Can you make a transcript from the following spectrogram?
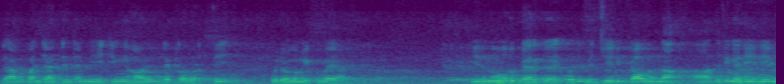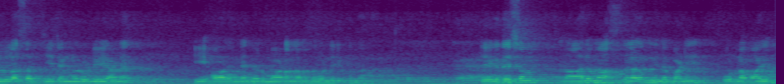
ഗ്രാമപഞ്ചായത്തിന്റെ മീറ്റിംഗ് ഹാളിന്റെ പ്രവൃത്തി പുരോഗമിക്കുകയാണ്. ഇരുന്നൂറ് പേർക്ക് ഒരുമിച്ച് ഇരിക്കാവുന്ന ആധുനിക രീതിയിലുള്ള സജ്ജീകരണങ്ങളിലൂടെയാണ് ഈ ഹാളിന്റെ നിർമ്മാണം നടന്നുകൊണ്ടിരിക്കുന്നത്. ഏകദേശം നാല് മാസത്തിനകം ഇതിന്റെ പണി പൂർണമായും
